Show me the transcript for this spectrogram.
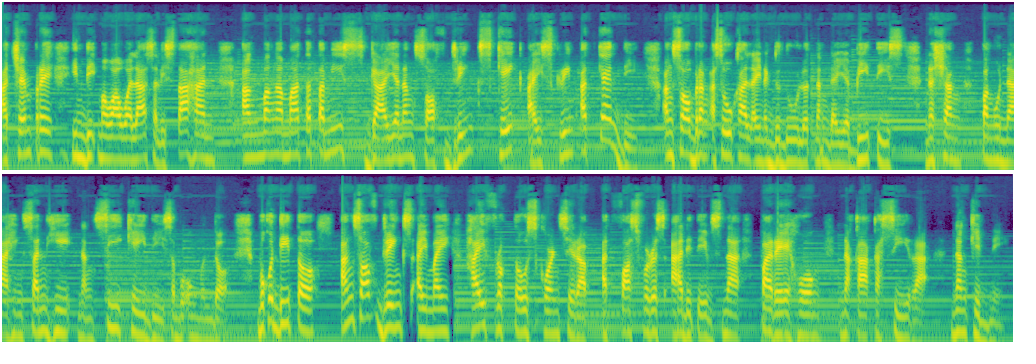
At syempre, hindi mawawala sa listahan ang mga matatamis gaya ng soft drinks, cake, ice cream at candy. Ang sobrang asukal ay nagdudulot ng diabetes na siyang pangunahing sanhi ng CKD sa buong mundo. Bukod dito, ang soft drinks ay may high fructose corn syrup at phosphorus additives na parehong nakakasira ng kidney.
